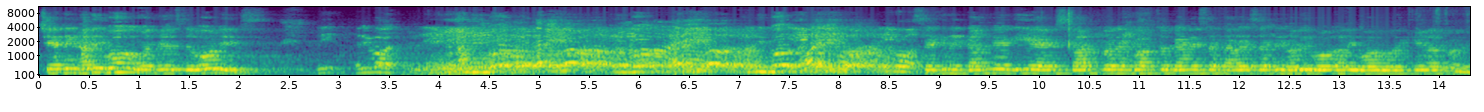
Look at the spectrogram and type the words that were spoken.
chanting Hari Bol with his devotees. हरि गंगे की है स्थान पर भक्त गणेश सतावे सती हरि बोल हरि बोल बोल के ना बोले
